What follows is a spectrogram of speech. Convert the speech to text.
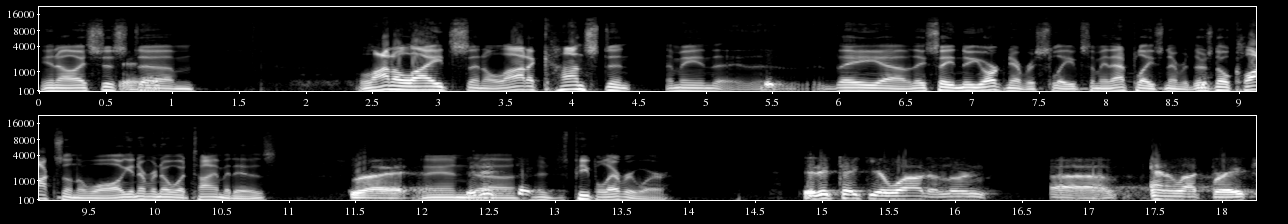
You know, it's just Yeah. um, a lot of lights and a lot of constant. I mean, they uh, they say New York never sleeps. I mean, that place never. There's no clocks on the wall. You never know what time it is, right. and uh, take- there's just people everywhere. Did it take you a while to learn uh, analog brakes?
